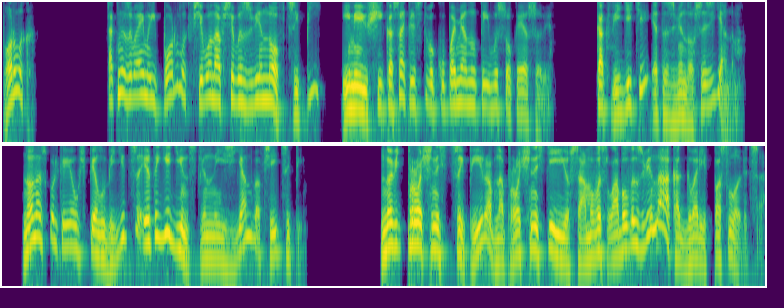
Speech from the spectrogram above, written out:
Порлок? Так называемый порлок всего-навсего звено в цепи, имеющий касательство к упомянутой высокой особе. Как видите, это звено с изъяном. Но, насколько я успел убедиться, это единственный изъян во всей цепи. Но ведь прочность цепи равна прочности ее самого слабого звена, как говорит пословица.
